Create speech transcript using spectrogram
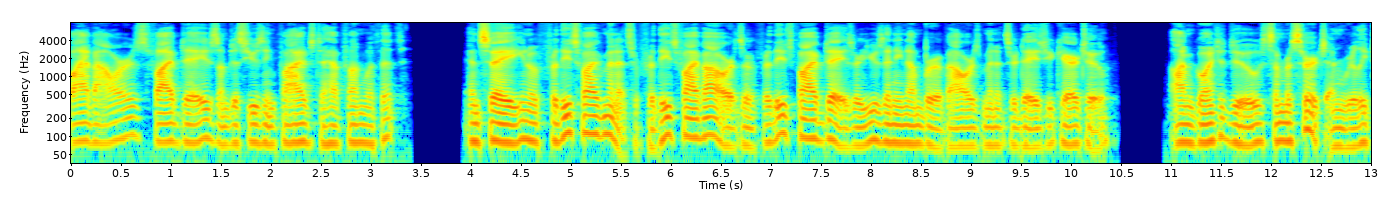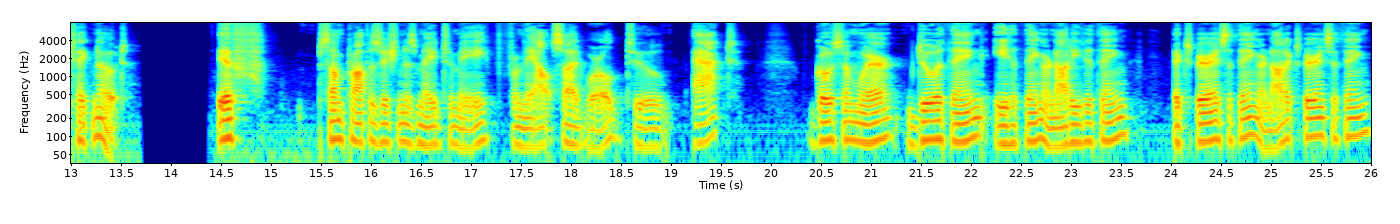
five hours, five days. I'm just using fives to have fun with it. And say, you know, for these five minutes, or for these five hours, or for these five days, or use any number of hours, minutes, or days you care to, I'm going to do some research and really take note. If some proposition is made to me from the outside world to act, go somewhere, do a thing, eat a thing or not eat a thing, experience a thing or not experience a thing,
